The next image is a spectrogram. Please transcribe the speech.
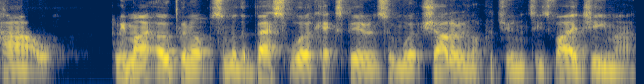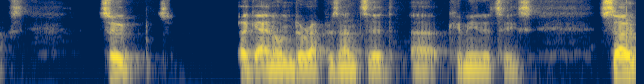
how we might open up some of the best work experience and work shadowing opportunities via GMACS to, again, underrepresented uh, communities. So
